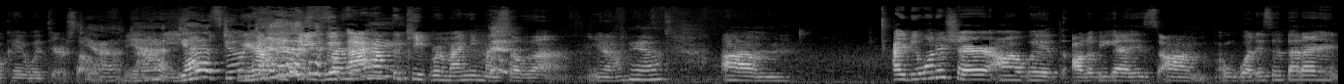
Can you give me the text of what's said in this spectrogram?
okay with yourself Yeah. You know what I Yeah. mean? Yes, dude. we have to keep we, I have to keep reminding myself that you know Yeah. Um, I do want to share uh, with all of you guys um, what is it that I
